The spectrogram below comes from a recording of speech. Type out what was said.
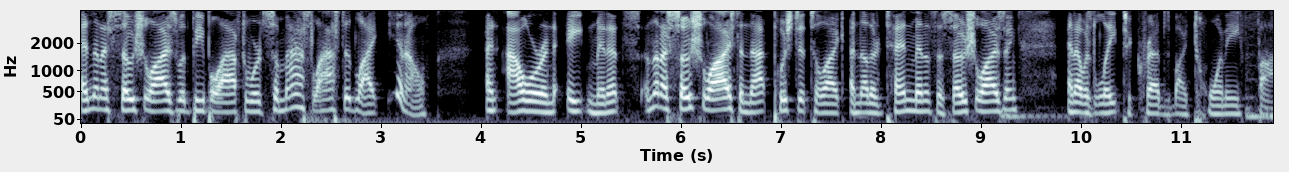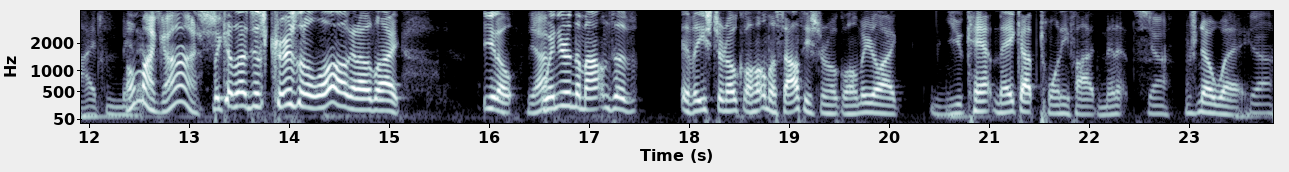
and then I socialized with people afterwards. So mass lasted like you know an hour and eight minutes. And then I socialized, and that pushed it to like another 10 minutes of socializing. And I was late to Krebs by 25 minutes. Oh my gosh! Because I was just cruising along, and I was like, you know, Yeah. when you're in the mountains of, of eastern Oklahoma, southeastern Oklahoma, you're like, you can't make up 25 minutes. yeah, There's no way. yeah.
